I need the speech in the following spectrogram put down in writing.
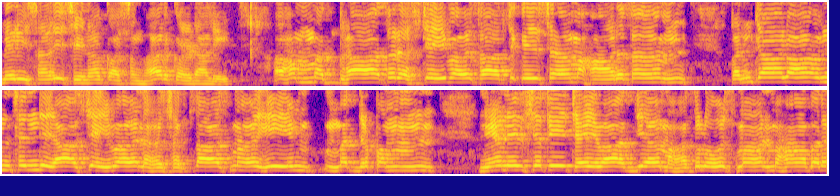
मेरी सारी सेना का संहार कर डाले। अहम मद्भ्रातरश्चैव सात्विक महारथ पंचालाम संजयाश्चैव न शक्तास्म ही मद्रपम। नियनिष्यति चैवाद्य महतुलोस्मान महाबल।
